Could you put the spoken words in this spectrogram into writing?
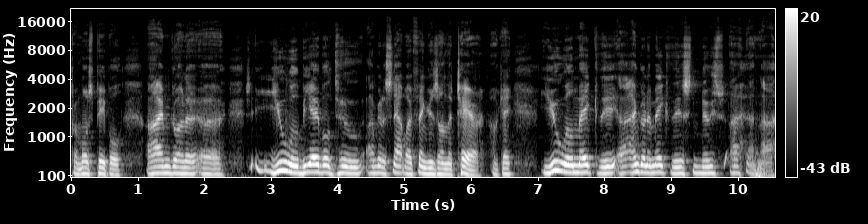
for most people. I'm going to, uh, you will be able to, I'm going to snap my fingers on the tear, okay? You will make the, I'm going to make this news, uh, nah,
